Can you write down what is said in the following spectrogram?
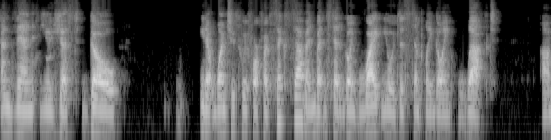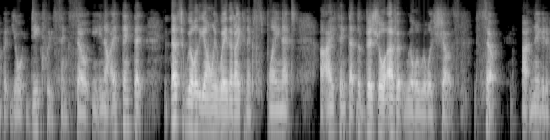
and then you just go you know, one, two, three, four, five, six, seven, but instead of going right, you're just simply going left. Um, but you're decreasing. So, you know, I think that that's really the only way that I can explain it. Uh, I think that the visual of it really, really shows. So, uh, negative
